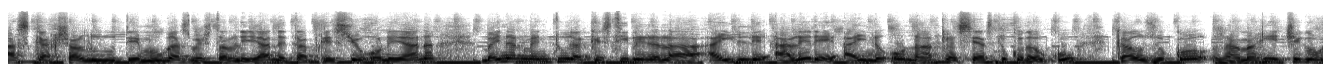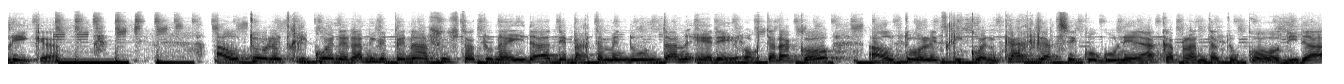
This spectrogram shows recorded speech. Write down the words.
azkar saldu dute mugaz bestaldean eta presio honean, baina menturak ez direla alere hain onak zehaztuko dauku kaozoko jamari etxegorrik. Autoelektrikoen erabilpena sustatu nahi da departamendu untan ere. Hortarako, autoelektrikoen kargatzeko guneak plantatuko dira,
